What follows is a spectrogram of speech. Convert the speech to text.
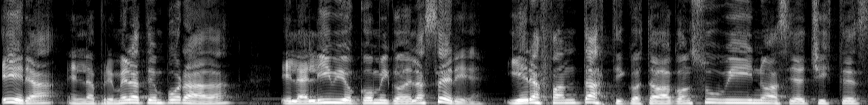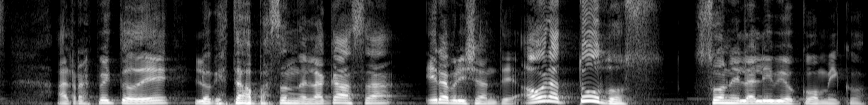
era, en la primera temporada, el alivio cómico de la serie. Y era fantástico, estaba con su vino, hacía chistes al respecto de lo que estaba pasando en la casa, era brillante. Ahora todos son el alivio cómico.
